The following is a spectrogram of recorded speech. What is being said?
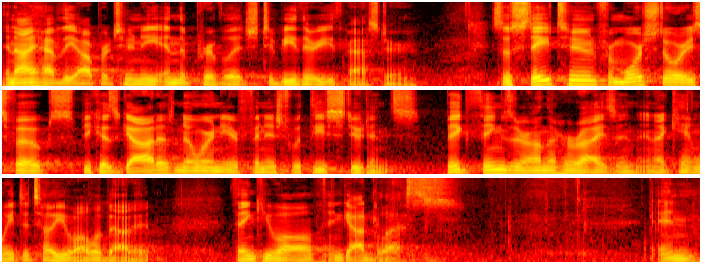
and I have the opportunity and the privilege to be their youth pastor. So stay tuned for more stories, folks, because God is nowhere near finished with these students. Big things are on the horizon, and I can't wait to tell you all about it. Thank you all, and God bless. And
